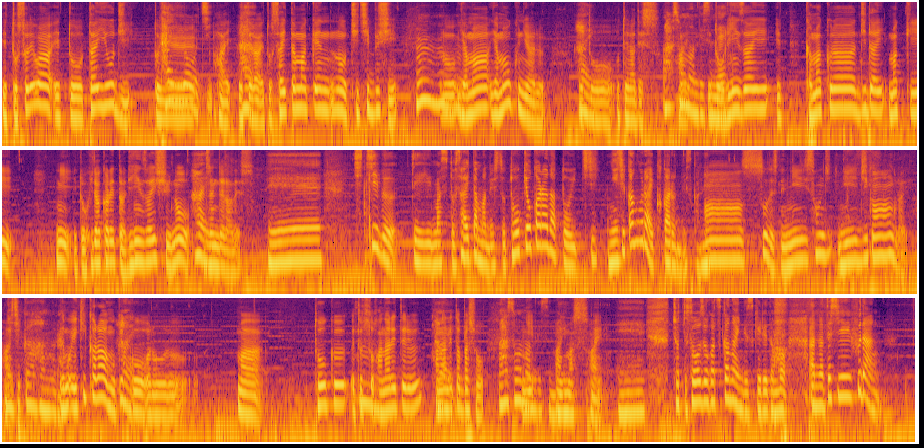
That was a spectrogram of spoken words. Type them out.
えっとそれはえっと太陽寺というはい、お寺、はい、えっと埼玉県の秩父市の山、うんうん、山奥にあるえっと、お寺です。あ、そうなんですね。えっと、臨済、え鎌倉時代末期に、えっと、開かれた臨済宗の禅寺です。はい、へえ。秩父って言いますと埼玉ですと東京からだと2時間ぐらいかかるんですかね。ああそうですね。2, 3時2時間半ぐらい、はい、2時間半ぐらい。でも駅からも結構、はい、あのまあ遠く、えっと、ちょっと離れてる、うん、離れた場所にあります。はい、えー、ちょっと想像がつかないんですけれども あの私普段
